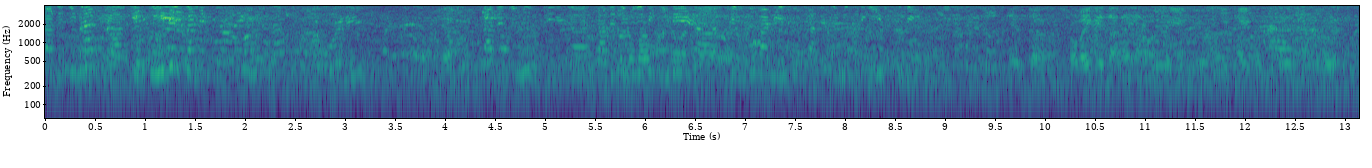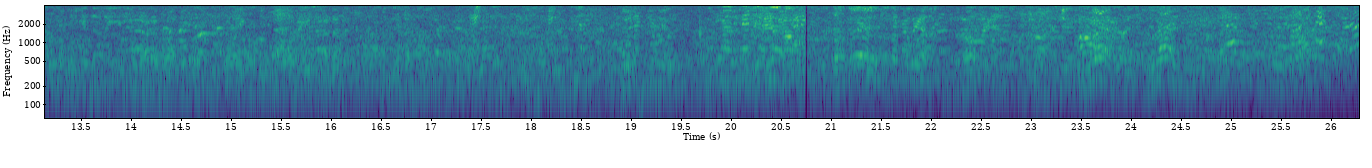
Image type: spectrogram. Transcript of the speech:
তাদের জন্য ঈদের এবার next time তাদের জন্য যে তাদের জন্য ঈদের যে উপহার নিয়ে তাদের জন্য ঈদ. সবাইকে জানাই আমার সকল ভাই বোনদের সকলকে জানাই মোবারকবাদ সবাই খুব ভালোভাবে সরা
